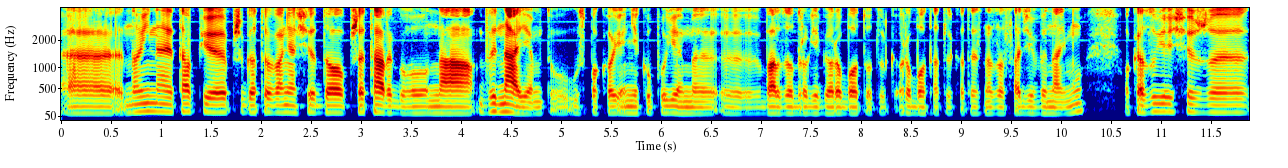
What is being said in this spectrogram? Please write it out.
E, No i na etapie przygotowania się do przetargu na wynajem, tu uspokoję, nie kupujemy y, bardzo drogiego robotu, tylko, robota, tylko to jest na zasadzie wynajmu, okazuje się, że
